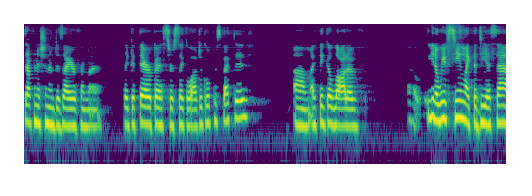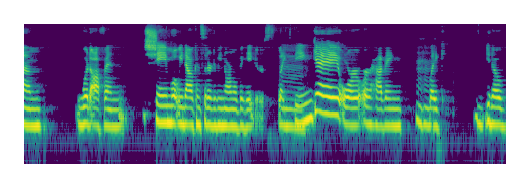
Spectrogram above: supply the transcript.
definition of desire from a like a therapist or psychological perspective, um, I think a lot of uh, you know we've seen like the DSM would often shame what we now consider to be normal behaviors, like mm. being gay or or having mm-hmm. like you know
